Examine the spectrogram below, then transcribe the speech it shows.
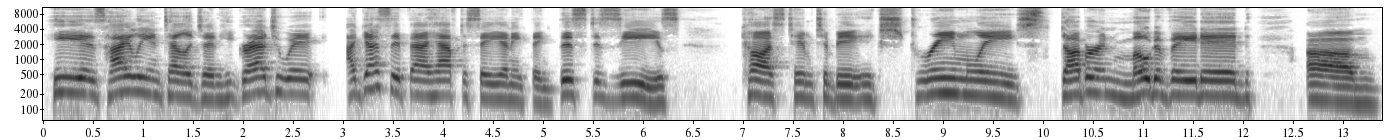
he is highly intelligent. He graduate I guess if I have to say anything, this disease caused him to be extremely stubborn, motivated. Um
